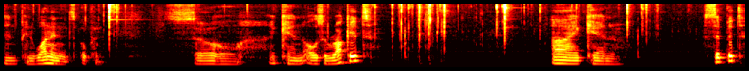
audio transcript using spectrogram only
and pin 1 and it's open. So I can also rock it. I can zip it.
